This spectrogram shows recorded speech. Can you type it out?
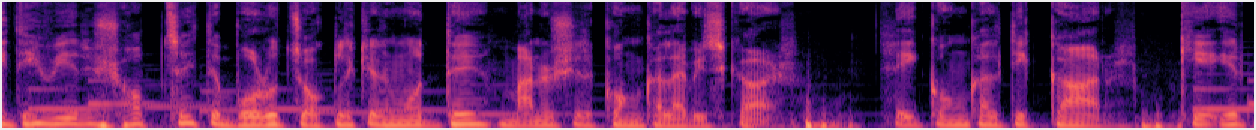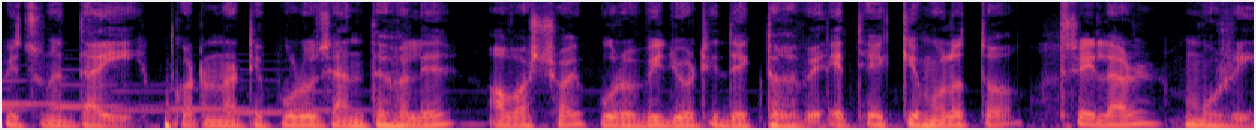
পৃথিবীর সবচাইতে বড় চকলেটের মধ্যে মানুষের কঙ্কাল আবিষ্কার। এই কঙ্কালটি কার? কে এর পিছনে দায়ী? ঘটনাটি পুরো জানতে হলে অবশ্যই পুরো ভিডিওটি দেখতে হবে। এটি একটি মূলত থ্রিলার মুভি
